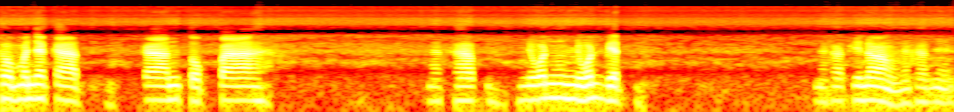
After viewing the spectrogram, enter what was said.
ชมบรรยากาศการตกปลานะครับโยนโยนเบ็ดนะครับ พี่น้องนะครับเนี่ย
